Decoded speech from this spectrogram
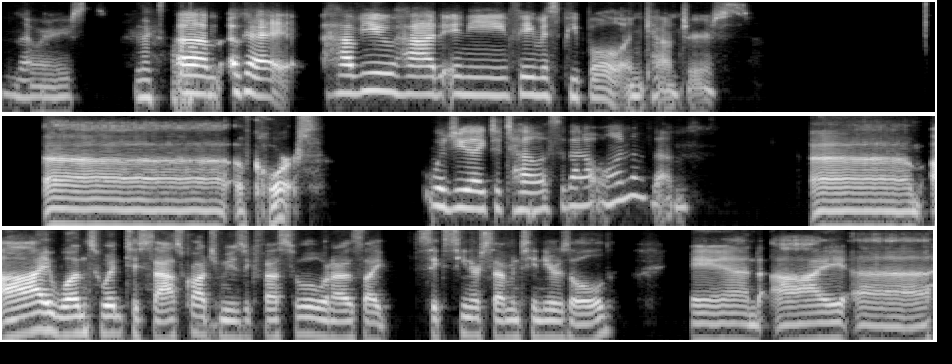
No worries. Next time. Um, okay. Have you had any famous people encounters? Uh, of course. Would you like to tell us about one of them? Um, I once went to Sasquatch Music Festival when I was like 16 or 17 years old, and I uh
